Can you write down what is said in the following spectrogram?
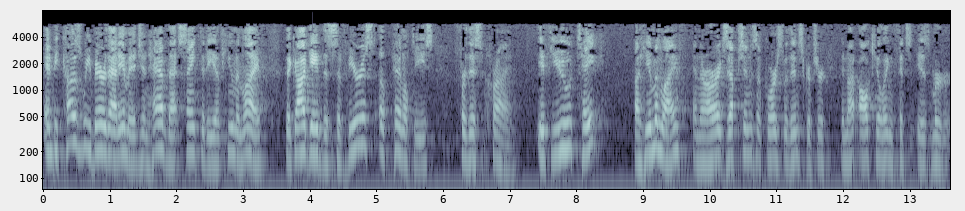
And because we bear that image and have that sanctity of human life, that God gave the severest of penalties for this crime. If you take a human life, and there are exceptions, of course, within Scripture, and not all killing fits, is murder.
